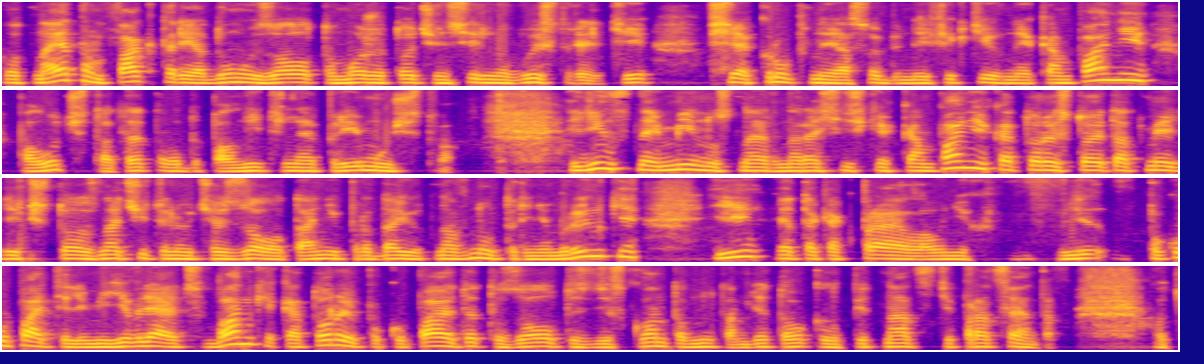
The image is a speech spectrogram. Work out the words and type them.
вот на этом факторе, я думаю, золото может очень сильно выстрелить, и все крупные, особенно эффективные компании получат от этого дополнительное преимущество. Единственный минус, наверное, российских компаний, который стоит отметить, что значительную часть золота они продают на внутреннем рынке, и это, как правило, у них покупателями являются банки, которые покупают это золото с дисконтом, ну, там где-то около 15%. Вот, в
